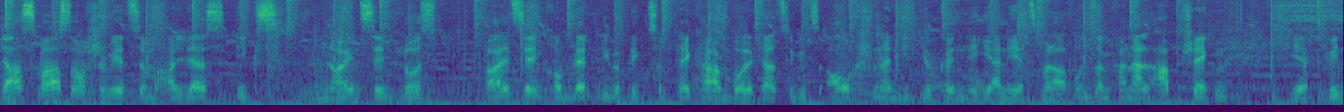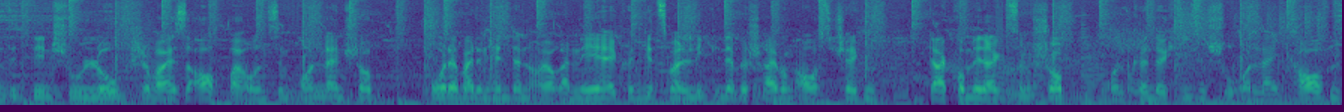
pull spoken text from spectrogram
Das war es auch schon wieder zum Adidas X19 Plus. Falls ihr einen kompletten Überblick zum Pack haben wollt, dazu gibt es auch schon ein Video, könnt ihr gerne jetzt mal auf unserem Kanal abchecken. Ihr findet den Schuh logischerweise auch bei uns im Online-Shop oder bei den Händlern eurer Nähe. Ihr könnt jetzt mal den Link in der Beschreibung auschecken. Da kommt ihr direkt zum Shop und könnt euch diesen Schuh online kaufen.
